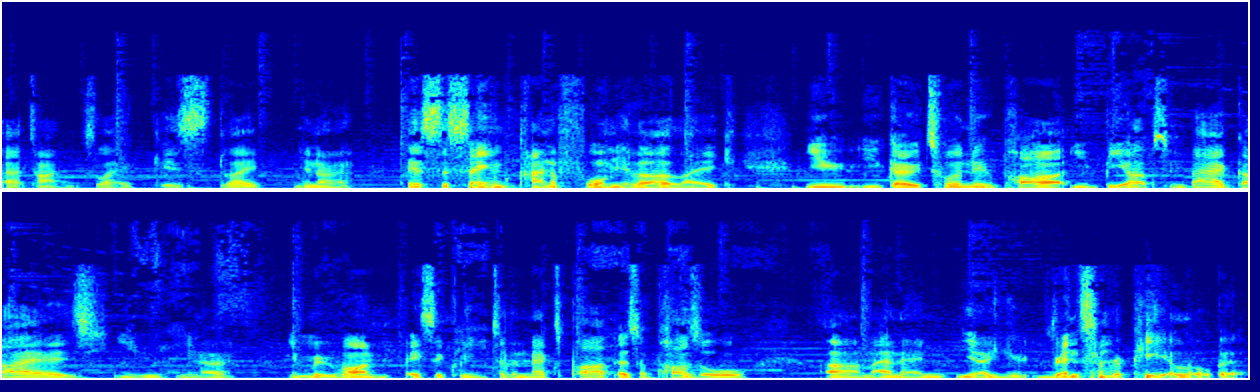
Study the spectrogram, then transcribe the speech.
at times. Like it's like you know, it's the same kind of formula. Like you you go to a new part, you beat up some bad guys, you you know, you move on basically to the next part. There's a puzzle um, and then, you know, you rinse and repeat a little bit.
